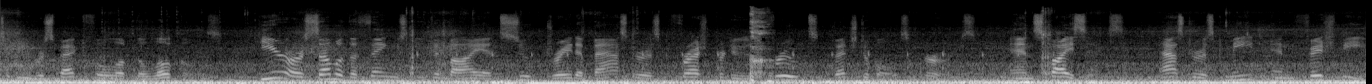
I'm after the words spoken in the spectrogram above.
to be respectful of the locals. Here are some of the things you can buy at Souk Dradab Asterisk fresh produced fruits, vegetables, herbs, and spices. Asterisk meat and fish beef,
